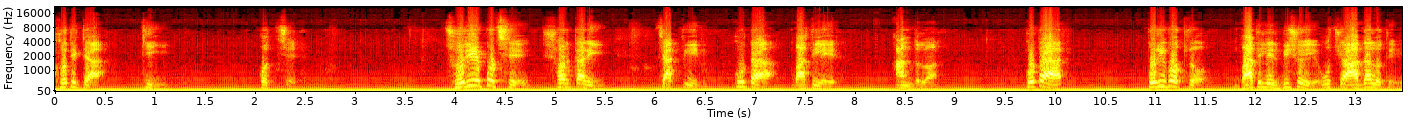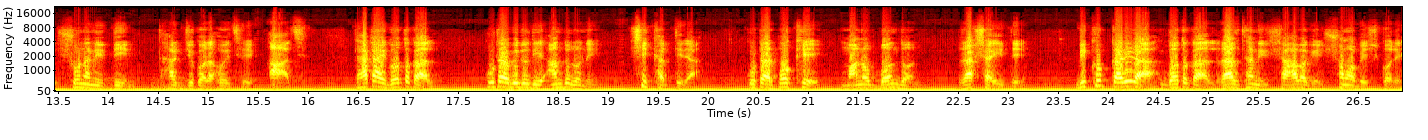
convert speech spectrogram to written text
ক্ষতিটা কি হচ্ছে? ছড়িয়ে পড়ছে সরকারি চাকরির কোটা বাতিলের আন্দোলন। কোটার পরিপত্র বাতিলের বিষয়ে উচ্চ আদালতে শুনানির দিন ধার্য করা হয়েছে আজ। ঢাকায় গতকাল কোটা বিরোধী আন্দোলনে শিক্ষার্থীরা, কোটার পক্ষে মানববন্ধন রাজশাহীতে। বিক্ষোভকারীরা গতকাল রাজধানীর শাহবাগে সমাবেশ করে।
